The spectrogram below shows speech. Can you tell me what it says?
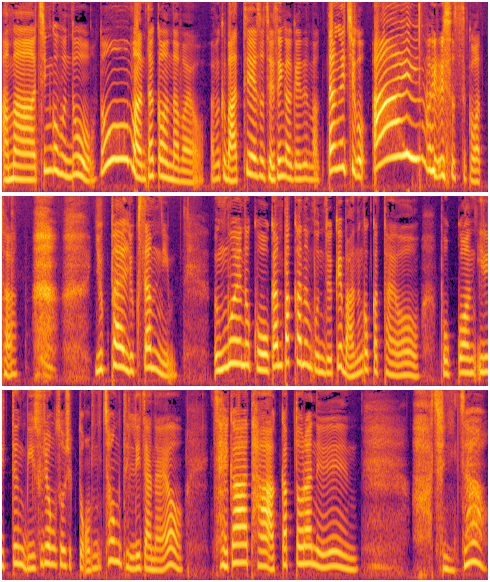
아마 친구분도 너무 안타까웠나 봐요. 아마 그 마트에서 제 생각에는 막 땅을 치고, 아이! 뭐 이러셨을 것 같아. 6863님. 응모해놓고 깜빡하는 분들 꽤 많은 것 같아요. 복권 1등 미수령 소식도 엄청 들리잖아요. 제가 다 아깝더라는. 아, 진짜?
